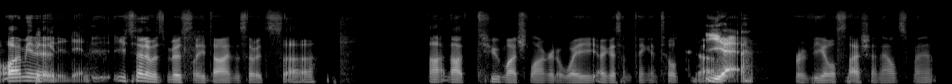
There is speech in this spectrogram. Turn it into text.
Well, I mean, it, it you said it was mostly done, so it's uh not not too much longer to wait. I guess I'm thinking until uh, yeah reveal slash announcement.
